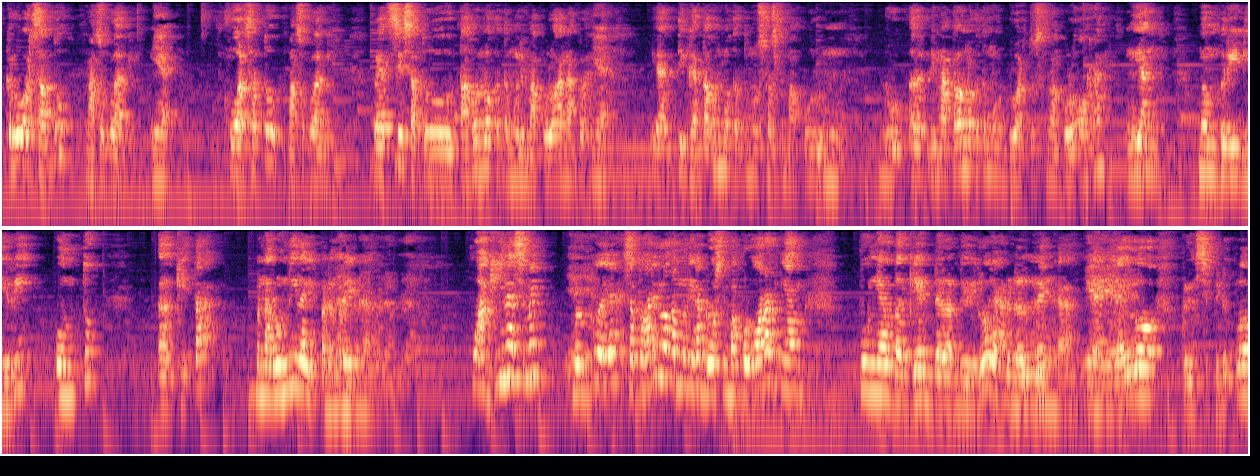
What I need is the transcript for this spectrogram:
Keluar satu, masuk lagi. Iya. Keluar satu, masuk lagi. Let's see, satu tahun lo ketemu 50 anak lah. Iya. Ya, tiga tahun lo ketemu 150. Hmm. Du- eh, lima tahun lo ketemu 250 orang Hmm. yang memberi diri untuk eh, kita menaruh nilai pada Benar, mereka. benar, benar, benar. Wah gila sih men, Iya, menurut iya. gue ya satu hari lo akan melihat 250 orang yang punya bagian dalam diri lo yang ada dalam Hmm, mereka, iya, ya, iya. nilai lo, prinsip hidup lo,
